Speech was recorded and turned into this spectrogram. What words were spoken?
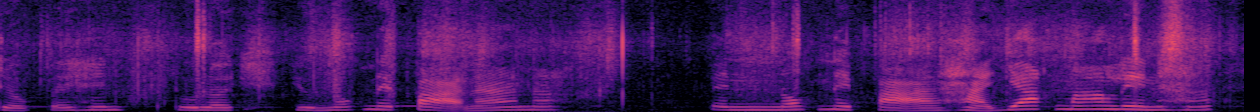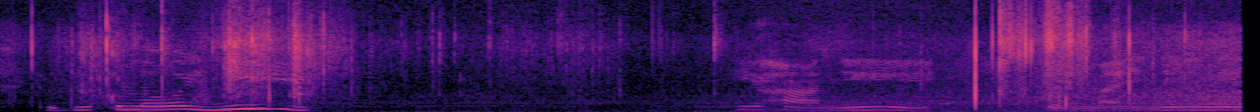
เดี๋ยวไปให้ดูเลยอยู่นกในป่านะนะ เป็นนกในป่าหายากมากเลยนะคะ เดี๋ยวดูกันเลยนี่นี่ค่ะนี่เห็นไหมนี่นี่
